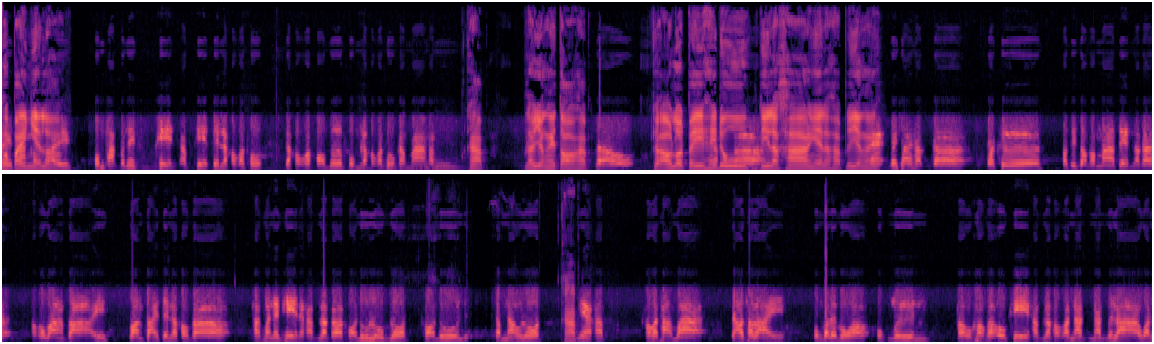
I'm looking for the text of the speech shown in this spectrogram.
เข้าไปเงี้ยเหรอ ผมทักไปในเพจครับเพจเสร็จแล้วเขาก็โทร แล้วเขาก็ขอเบอร์ผมแล้วเขาก็โทรกลับมาครับ ครับ แล้วยังไงต่อครับ แล้วก็เอารถไปให้ดูแล้วเขาก็ ตีราคาเงี้ยเหรอครับ หรือยังไง ไม่ไม่ใช่ครับ ก็ก็คือเขาติดต่อกลับมาเสร็จแล้วก็เขาก็วางสาย วางสายเสร็จแล้วเขาก็ทักมาในเพจนะครับ แล้วก็ขอดูรูปรถ ขอดูสำเนารถ ครับเนี่ยครับ เขาก็ถามว่าจะเอาเท่าไหร่ ผมก็เลยบอกว่าหกหมื่นเขาเขาก็โอเคครับ แล้วเขาก็นัดนัดเวลาวัน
